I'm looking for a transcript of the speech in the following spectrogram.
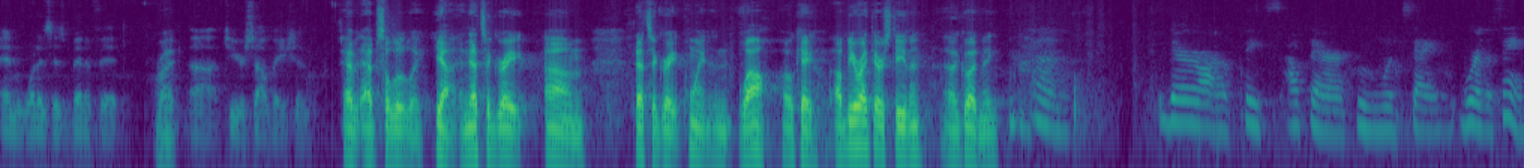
and what is his benefit Right. uh, to your salvation. Ab- Absolutely. Yeah, and that's a great um, that's a great point. And wow. Okay, I'll be right there, Stephen. Uh, go ahead, Megan. there are faiths out there who would say we're the same.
